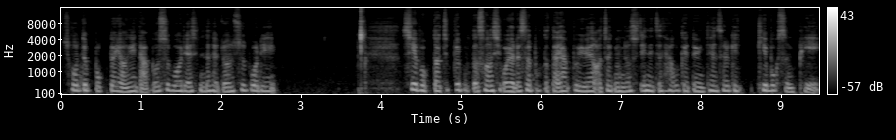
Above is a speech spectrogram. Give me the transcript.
소득복도 영의 나부. 수보리의 신다세존 수보리 시복도 집기복도 성시고 열애설복도 다약부 유엔 어쩌경중 수진이제 사국개도 인텐설 기복승피.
